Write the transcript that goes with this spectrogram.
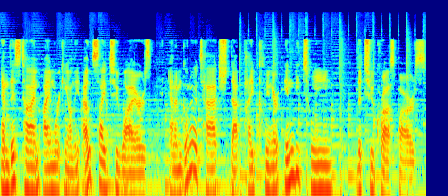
and this time I'm working on the outside two wires and I'm going to attach that pipe cleaner in between the two crossbars.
